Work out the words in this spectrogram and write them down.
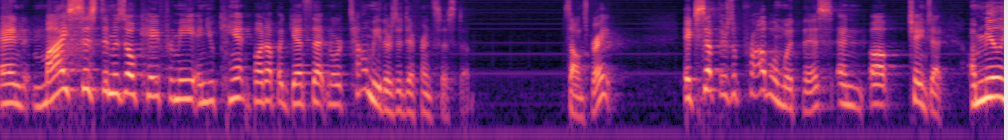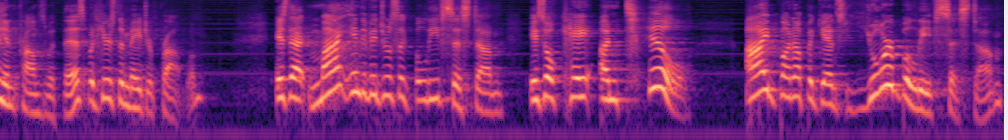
And my system is okay for me, and you can't butt up against that nor tell me there's a different system. Sounds great. Except there's a problem with this, and I'll change that. A million problems with this, but here's the major problem is that my individualistic belief system is okay until I butt up against your belief system,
